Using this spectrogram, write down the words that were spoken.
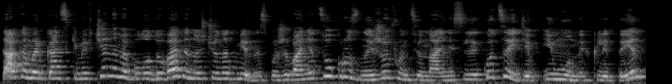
Так, американськими вченими було доведено, що надмірне споживання цукру знижує функціональність лейкоцитів, імунних клітин,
